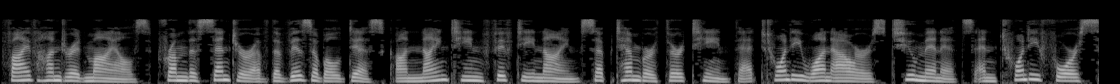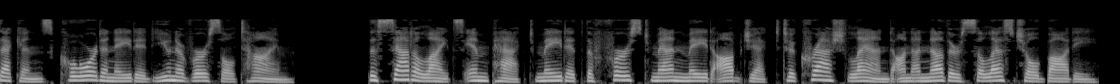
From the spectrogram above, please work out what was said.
(500 miles) from the center of the visible disk on 1959 September 13 at 21 hours 2 minutes and 24 seconds Coordinated Universal Time. The satellite's impact made it the first man-made object to crash land on another celestial body.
